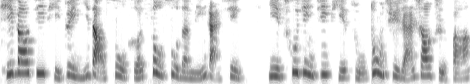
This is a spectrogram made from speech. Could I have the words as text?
提高机体对胰岛素和瘦素的敏感性，以促进机体主动去燃烧脂肪，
